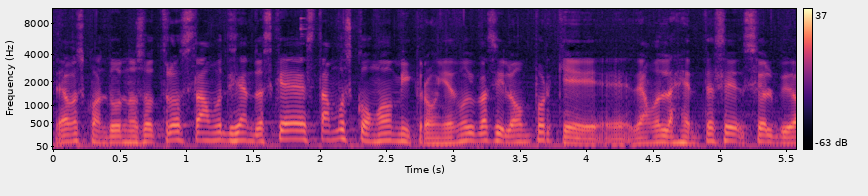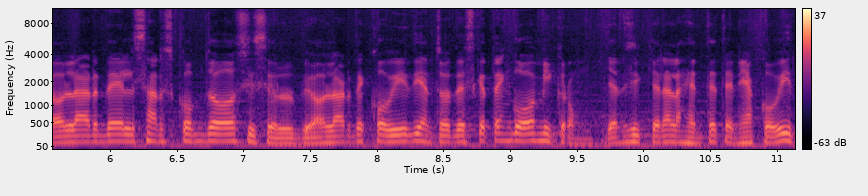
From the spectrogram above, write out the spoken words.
digamos, cuando nosotros estamos diciendo es que estamos con Omicron y es muy vacilón porque, eh, digamos, la gente se, se olvidó hablar del SARS-CoV-2 y se olvidó hablar de COVID y entonces es que tengo Omicron, ya ni siquiera la gente tenía COVID.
